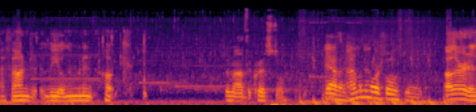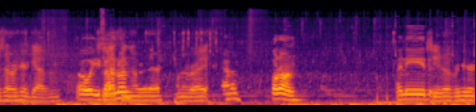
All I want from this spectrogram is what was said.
I found the illuminant hook. So not the crystal. Gavin, how many more souls do you need? Oh, there it is over here, Gavin. Oh wait, you See that found thing one? over there on the right. Gavin? Hold on. I need. See it over here.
